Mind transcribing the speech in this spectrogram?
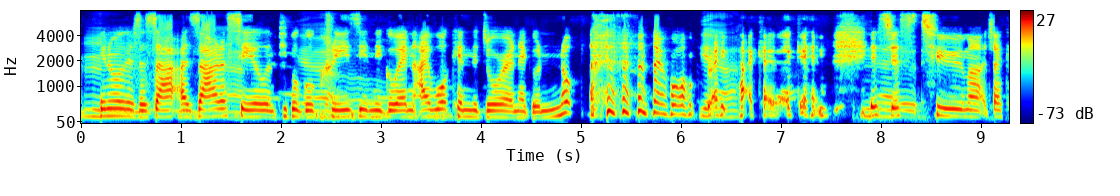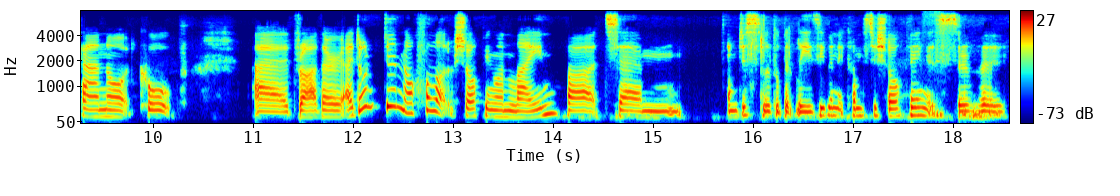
Mm. You know, there's a, Zara, a Zara yeah. sale and people yeah. go crazy and they go in. I walk in the door and I go, nope. and I walk yeah. right back out again. No. It's just too much. I cannot cope. I'd rather, I don't do an awful lot of shopping online, but um, I'm just a little bit lazy when it comes to shopping. It's sort of a,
